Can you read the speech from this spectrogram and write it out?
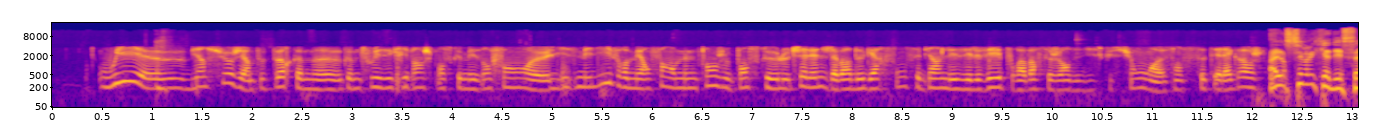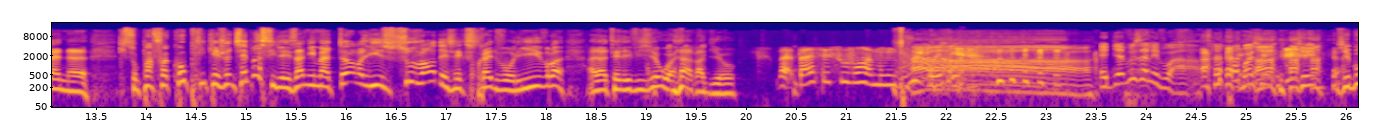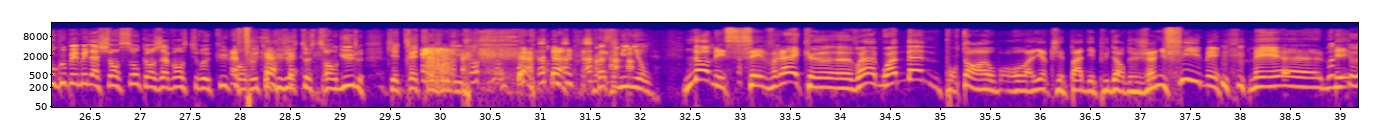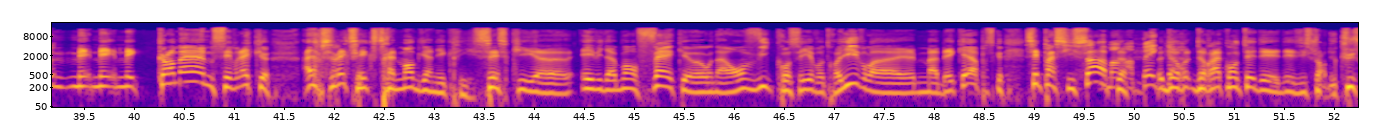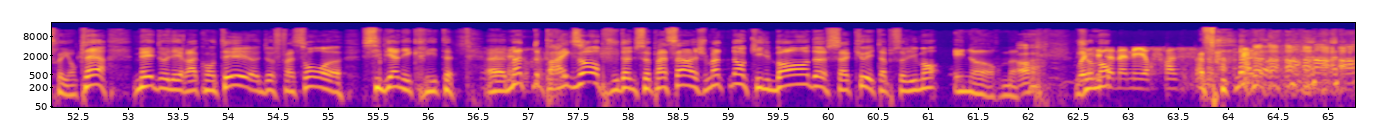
Oui, euh, bien sûr, j'ai un peu peur comme euh, comme tous les écrivains. Je pense que mes enfants euh, lisent mes livres, mais enfin en même temps, je pense que le challenge d'avoir deux garçons, c'est bien de les élever pour avoir ce genre de discussion sans se sauter la gorge. Alors c'est vrai qu'il y a des scènes qui sont parfois compliquées. Je ne sais pas si les animateurs lisent souvent des extraits de vos livres à la télévision ou à la radio. Bah, pas assez souvent à mon goût, je dois dire. Ah. Eh bien, vous allez voir. Moi, j'ai- j'ai- j'ai beaucoup aimé la chanson Quand j'avance, tu recules, quand veux-tu que je te strangule, qui est très très jolie. Ça, c'est mignon. Non, mais c'est vrai que euh, voilà moi-même. Pourtant, on va dire que j'ai pas des pudeurs de jeune fille, mais mais euh, mais, Quoique. mais mais mais quand même, c'est vrai que alors c'est vrai que c'est extrêmement bien écrit. C'est ce qui euh, évidemment fait qu'on a envie de conseiller votre livre, euh, Emma Becker, parce que c'est pas si simple Becker. de, de raconter des, des histoires de cul, soyons clairs, mais de les raconter euh, de façon euh, si bien écrite. Euh, maintenant, par exemple, je vous donne ce passage. Maintenant qu'il bande, sa queue est absolument énorme. Ah. Ouais, Je c'est pas ma meilleure phrase. ça.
